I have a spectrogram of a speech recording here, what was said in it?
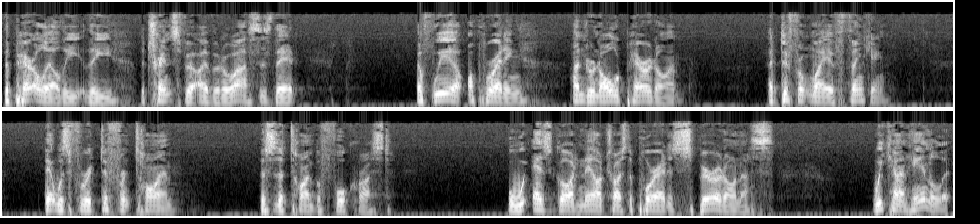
the parallel, the, the, the transfer over to us is that if we're operating under an old paradigm, a different way of thinking, that was for a different time. This is a time before Christ. As God now tries to pour out His Spirit on us, we can't handle it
